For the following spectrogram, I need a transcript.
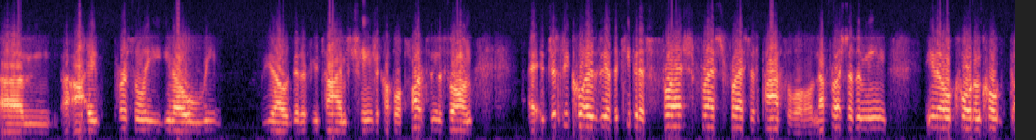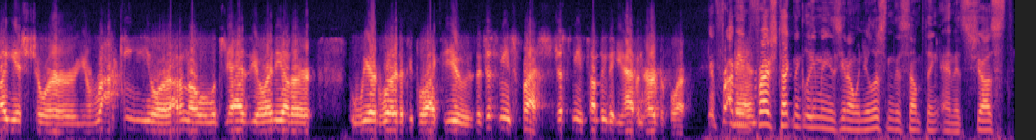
Um, I personally, you know, re, you know, did a few times, changed a couple of parts in the song, uh, just because we have to keep it as fresh, fresh, fresh as possible. Now, fresh doesn't mean, you know, quote unquote, gayish or you know, rocky or I don't know, jazzy or any other weird word that people like to use. It just means fresh. It just means something that you haven't heard before. Yeah, I mean, And- fresh technically means you know when you're listening to something and it's just,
